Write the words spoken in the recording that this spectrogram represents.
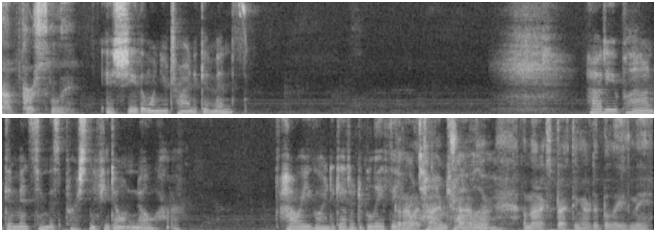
Not personally. Is she the one you're trying to convince? How do you plan on convincing this person if you don't know her? How are you going to get her to believe that, you're I'm a time, traveler? I'm not expecting her to believe me.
